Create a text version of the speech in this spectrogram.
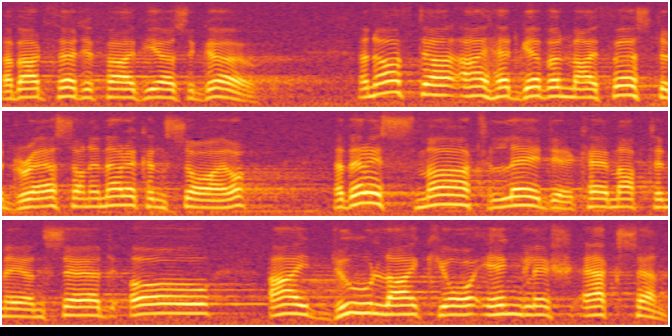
about 35 years ago. And after I had given my first address on American soil, a very smart lady came up to me and said, Oh, I do like your English accent.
